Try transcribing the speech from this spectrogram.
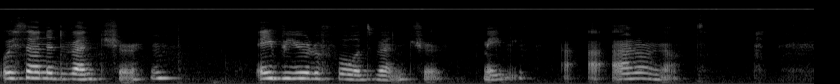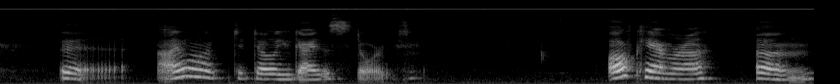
with an adventure. A beautiful adventure, maybe. I, I, I don't know. Uh, I want to tell you guys a story. Off camera, um,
